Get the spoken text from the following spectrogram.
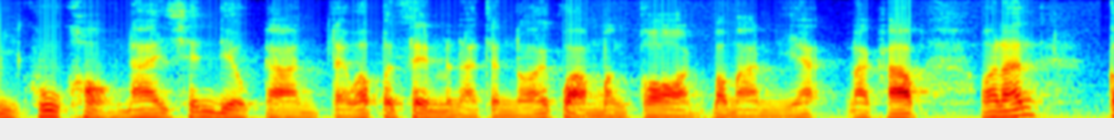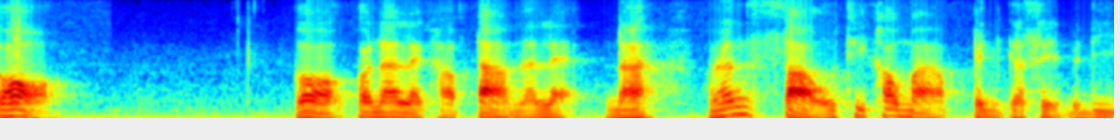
มีคู่ครองได้เช่นเดียวกัน แต่ว่าเปอร์เซ็นต์มันอาจจะน้อยกว่ามังกรประมาณนี้นะครับ เพราะนั้นก็ ก็ก็นั่นแหละครับตามนั้นแหละนะเพราะฉะนั้นเสาที่เข้ามาเป็นเกษตรบดี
